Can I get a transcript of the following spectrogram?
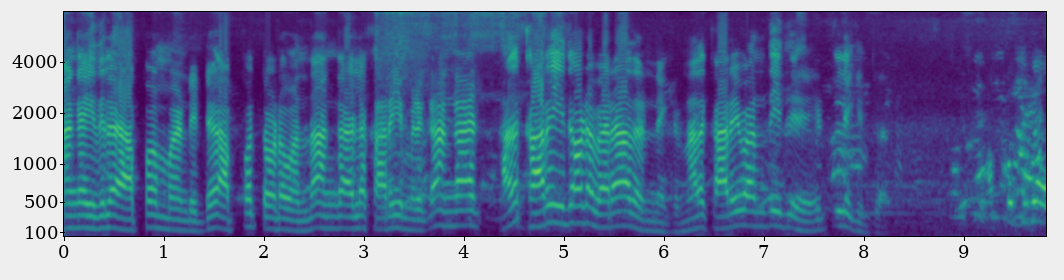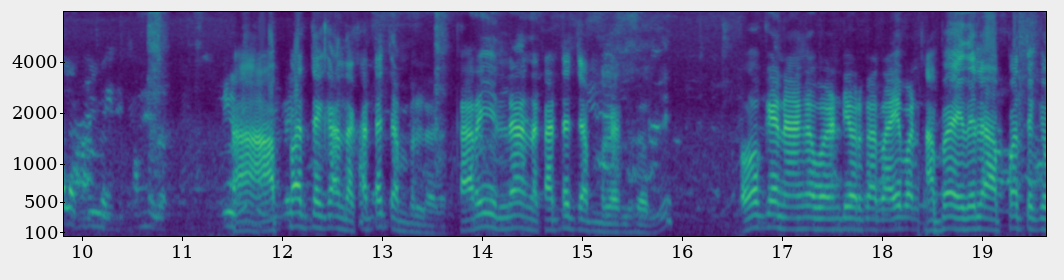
நாங்கள் இதில் அப்பம் பண்ணிட்டு அப்பத்தோட வந்து அங்கால கறியும் இருக்கு. அங்கே அது கறி இதோட வராது நினைக்கிறேன் அது கறி வந்து இது இட்லிக்கு அப்பத்துக்கு அந்த கட்டைச்சம்பல் வரும். கறி இல்லை அந்த கட்டைச்சம்பல்னு சொல்லி. ஓகே நாங்கள் வேண்டி ஒரு ட்ரை பண்ண அப்போ இதில் அப்பத்துக்கு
